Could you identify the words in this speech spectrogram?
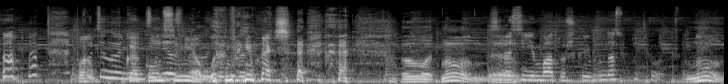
По- Путину Как он смел, понимаешь? Вот, ну... С э, Россией матушка ему наскучила. Ну,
